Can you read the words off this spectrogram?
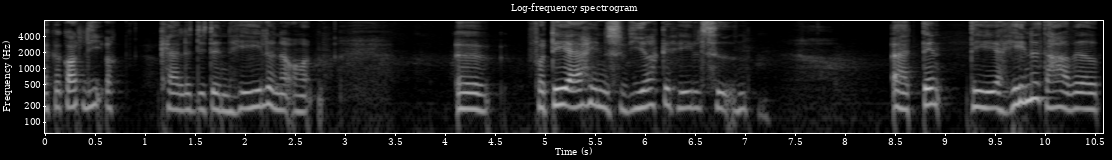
Jeg kan godt lide at kalde det den helende ånd. Øh, for det er hendes virke hele tiden. At den, det er hende, der har været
